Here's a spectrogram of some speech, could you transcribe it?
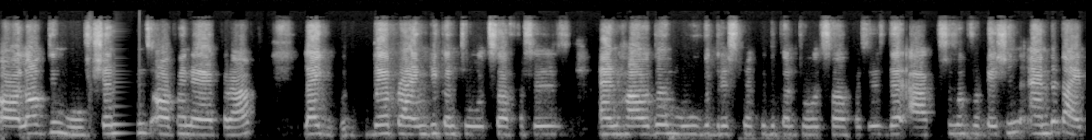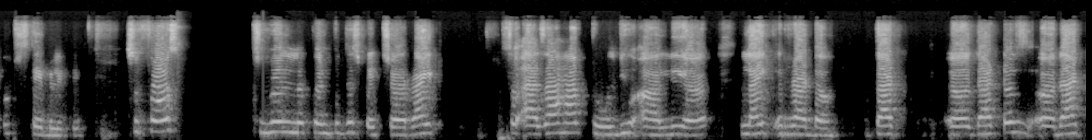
all of the motions of an aircraft, like their primary control surfaces and how they move with respect to the control surfaces, their axis of rotation and the type of stability. So first we'll look into this picture, right? So as I have told you earlier, like rudder, that uh, that is uh, that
